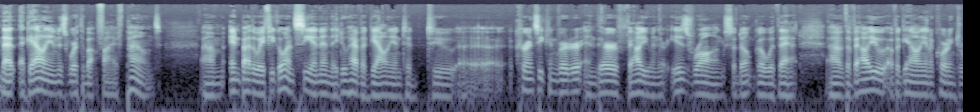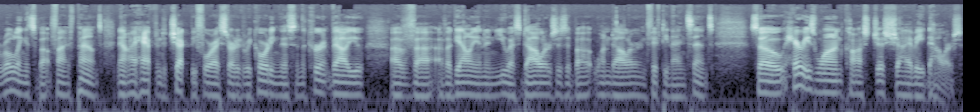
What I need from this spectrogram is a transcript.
that a galleon is worth about five pounds. Um, and by the way, if you go on CNN, they do have a galleon to, to uh, currency converter, and their value in there is wrong, so don't go with that. Uh, the value of a galleon, according to Rowling, is about five pounds. Now, I happened to check before I started recording this, and the current value of uh, of a galleon in U.S. dollars is about one dollar and fifty nine cents. So Harry's wand cost just shy of eight dollars.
